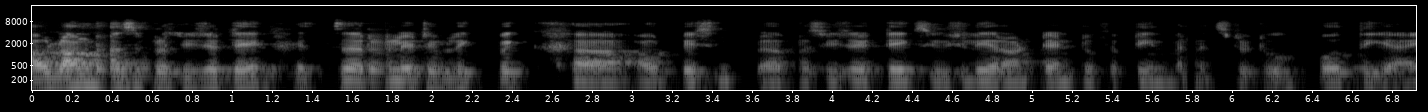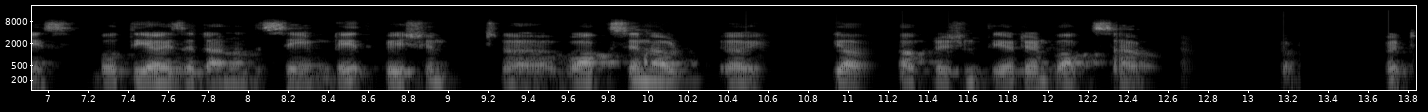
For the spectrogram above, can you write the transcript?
How long does the procedure take? It's a relatively quick uh, outpatient uh, procedure. It takes usually around 10 to 15 minutes to do both the eyes. Both the eyes are done on the same day. The patient uh, walks in out uh, the operation theater and walks out of it.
